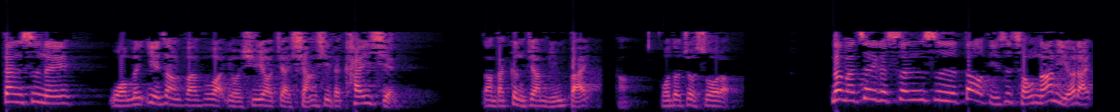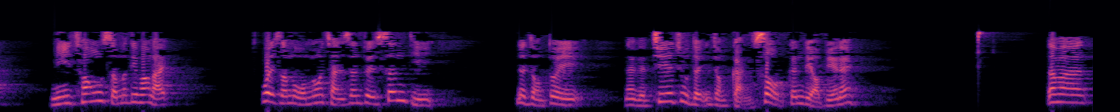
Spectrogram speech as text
但是呢，我们业障凡夫啊，有需要再详细的开显，让他更加明白啊。佛陀就说了，那么这个身是到底是从哪里而来？你从什么地方来？为什么我们会产生对身体那种对那个接触的一种感受跟了别呢？那么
